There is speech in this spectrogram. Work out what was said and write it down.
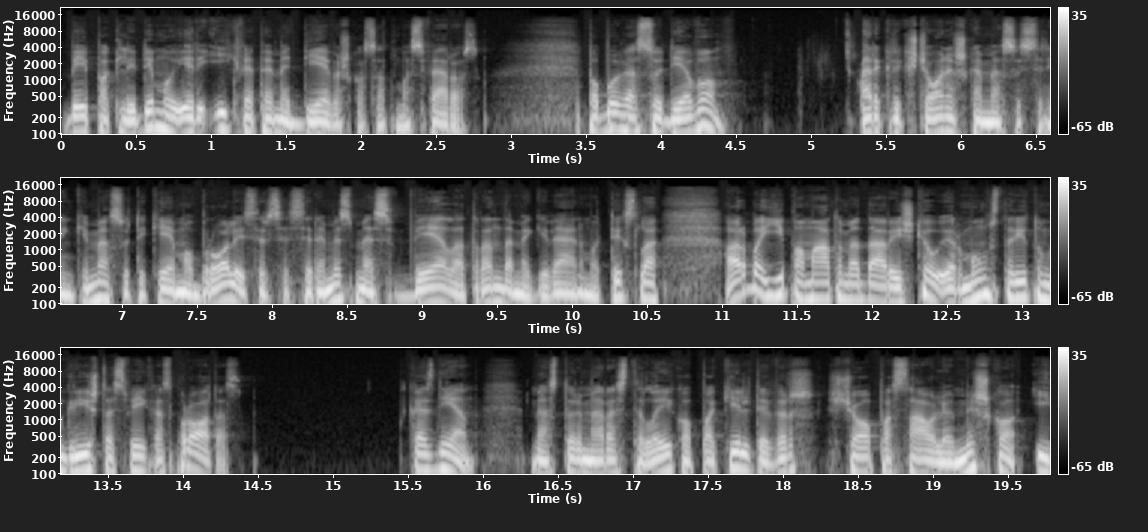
bei paklydimų ir įkvepiame dieviškos atmosferos. Pabuvę su Dievu, Ar krikščioniškame susirinkime su tikėjimo broliais ir seserimis mes vėl atrandame gyvenimo tikslą, arba jį pamatome dar aiškiau ir mums tarytum grįžta sveikas protas. Kasdien mes turime rasti laiko pakilti virš šio pasaulio miško į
